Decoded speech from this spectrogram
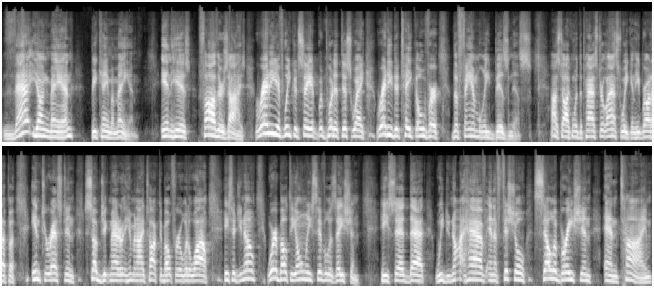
that young man became a man, in his father's eyes. Ready, if we could say it, put it this way, ready to take over the family business. I was talking with the pastor last week and he brought up a interesting subject matter that him and I talked about for a little while. He said, "You know, we're about the only civilization." He said that we do not have an official celebration and time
